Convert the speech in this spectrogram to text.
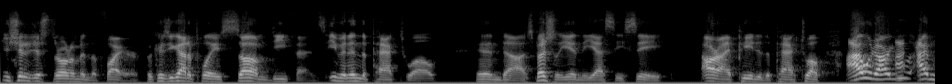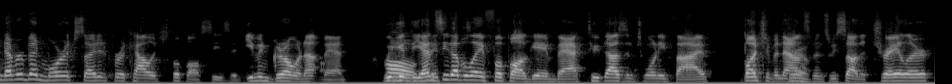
you should have just thrown them in the fire because you got to play some defense, even in the Pac-12, and uh, especially in the SEC. RIP to the Pac 12. I would argue I, have never been more excited for a college football season, even growing up, man. We Oh, get the NCAA football game back, 2025. Bunch of announcements. We saw the trailer.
